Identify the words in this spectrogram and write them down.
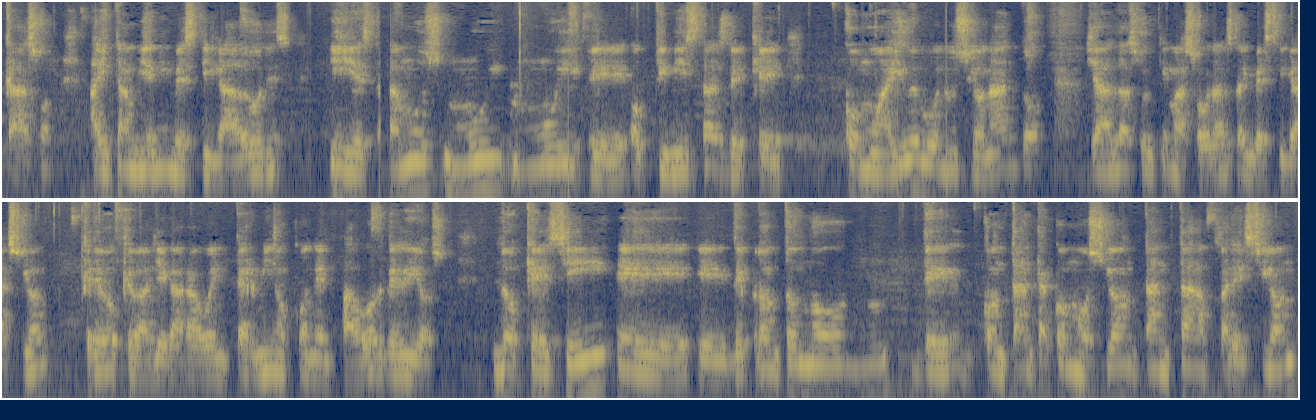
caso, hay también investigadores y estamos muy, muy eh, optimistas de que como ha ido evolucionando ya las últimas horas de investigación, creo que va a llegar a buen término con el favor de Dios. Lo que sí, eh, de pronto no, con tanta conmoción, tanta presión,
